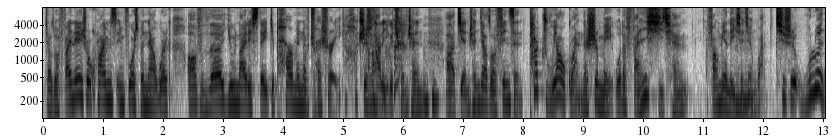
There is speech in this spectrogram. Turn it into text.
叫做 Financial Crimes Enforcement Network of the United States Department of Treasury，这是它的一个全称 啊，简称叫做 FinCEN。它主要管的是美国的反洗钱。方面的一些监管，其实无论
